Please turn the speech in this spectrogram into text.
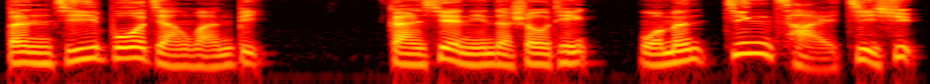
本集播讲完毕，感谢您的收听，我们精彩继续。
